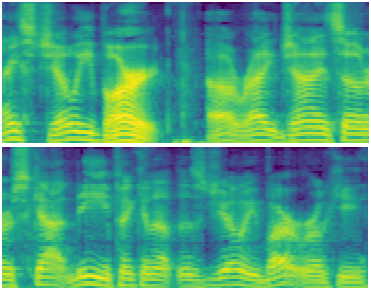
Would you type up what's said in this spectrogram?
Nice Joey Bart. All right, Giants owner Scott D picking up this Joey Bart rookie.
